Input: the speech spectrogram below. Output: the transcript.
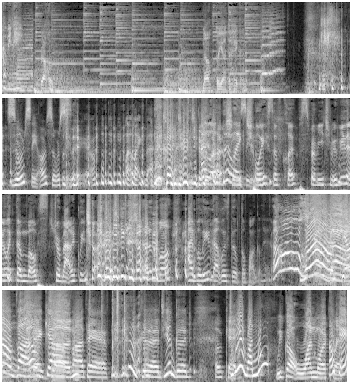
कभी नहीं। राहुल नाम तो याद रहेगा ना? Zorsey or Zorsey. I like that. I do too. I love the like choice of clips from each movie. They're like the most dramatically charged out of them all. I believe that was Dil To Pagal Hai. Oh wow! Kya baat hai? Kya baat You're good. You're good. Okay. Do we have one more? We've got one more clip. Okay.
